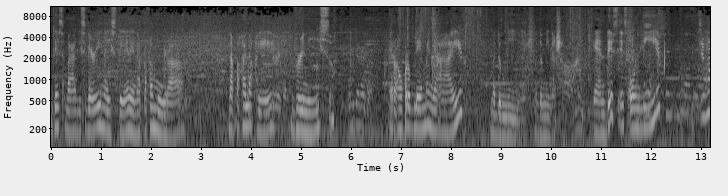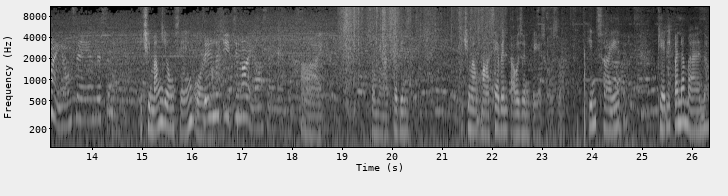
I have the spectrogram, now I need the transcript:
This bag is very nice din. Eh, napakamura. Napakalaki. Vernice. Pero ang problema niya ay madumi. Madumi na siya. And this is only... Ichimang yongsen yen desu. Ichimang yongsen or... Zenmuchi ichimang yongsen yen desu. Hi. So, mga 7... Ichimang, mga 7,000 pesos. So, inside, carry pa naman.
